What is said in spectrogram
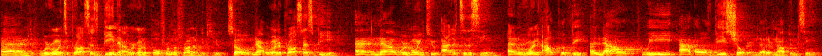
and we're going to process B now. We're going to pull from the front of the queue. So now we're going to process B and now we're going to add it to the seen and we're going to output B. And now we add all of B's children that have not been seen.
